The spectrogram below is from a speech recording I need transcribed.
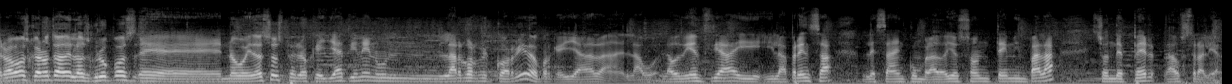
Pero vamos con otro de los grupos eh, novedosos, pero que ya tienen un largo recorrido, porque ya la, audiencia y, la prensa les ha encumbrado. Ellos son Tame Impala, son de Perth, Australia.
